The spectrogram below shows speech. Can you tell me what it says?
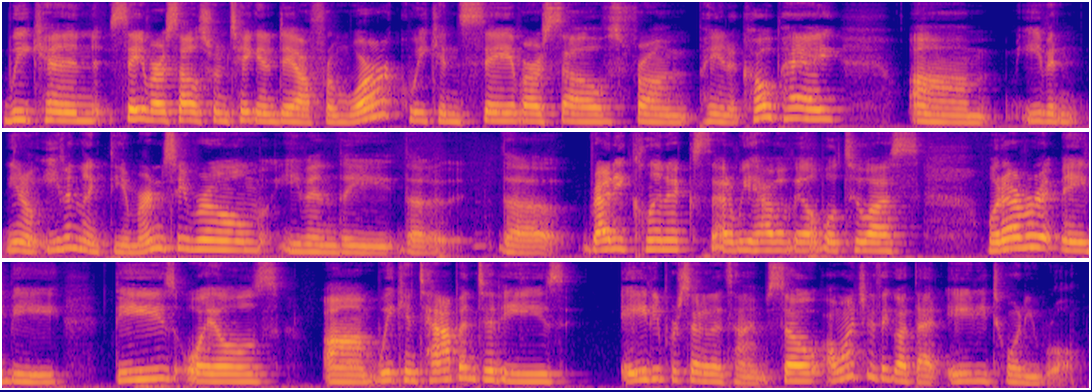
we can save ourselves from taking a day off from work. We can save ourselves from paying a copay. Um, even you know, even like the emergency room, even the the the ready clinics that we have available to us, whatever it may be, these oils, um, we can tap into these 80% of the time. So I want you to think about that 80 20 rule.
